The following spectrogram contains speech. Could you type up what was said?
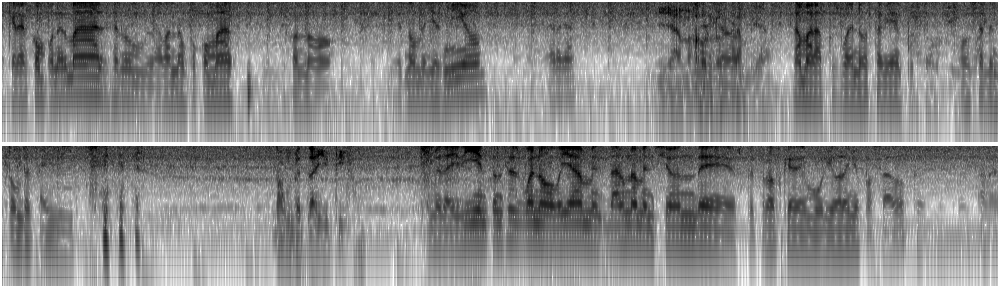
a querer componer más, hacer la banda un poco más. Dijo, no, el nombre ya es mío, la verga. Y ya mejor lo Dijeron, cambiaron. Cámara, pues bueno, está bien, puto. Vamos a hacerle Entombed ID. Tombe Daiti. Entombed ID, entonces bueno, voy a dar una mención de Petrov que murió el año pasado. que- a ver.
